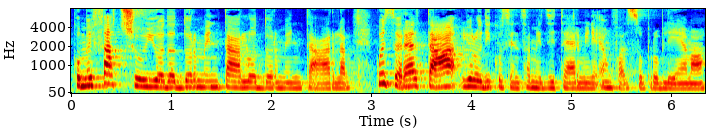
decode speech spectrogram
come faccio io ad addormentarlo o addormentarla? Questo in realtà, io lo dico senza mezzi termini, è un falso problema,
